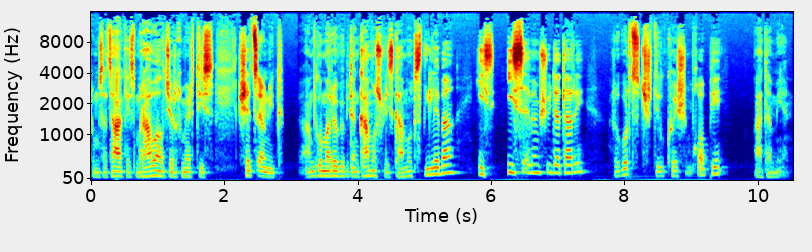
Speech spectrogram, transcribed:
რომელსაც აქ ეს მრავალჯერ ღმერთის შეწევნით ამ მდგომარეობებიდან გამოსვლის გამოცდილება, ის ისევე მშვიდად არის, როგორც ჭრდილქვეშ მყოფი ადამიანი.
